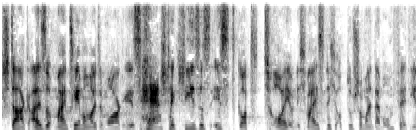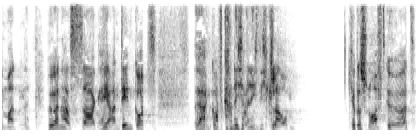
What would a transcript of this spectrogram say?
Stark. Also mein Thema heute Morgen ist Hashtag Jesus ist Gott treu. Und ich weiß nicht, ob du schon mal in deinem Umfeld jemanden hören hast sagen, hey, an den Gott, äh, an Gott kann ich eigentlich nicht glauben. Ich habe das schon oft gehört,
